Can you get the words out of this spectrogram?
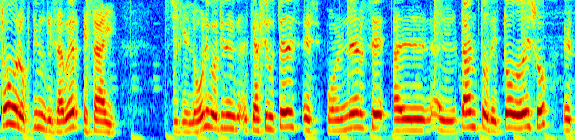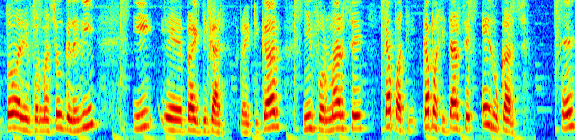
todo lo que tienen que saber está ahí. Así que lo único que tienen que hacer ustedes es ponerse al, tanto de todo eso, de toda la información que les di y eh, practicar, practicar, informarse, capacitarse, educarse ¿eh?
